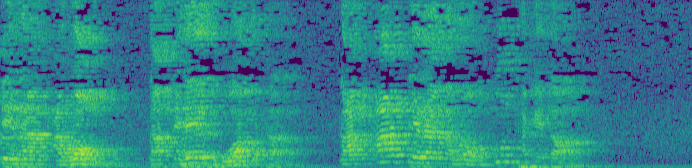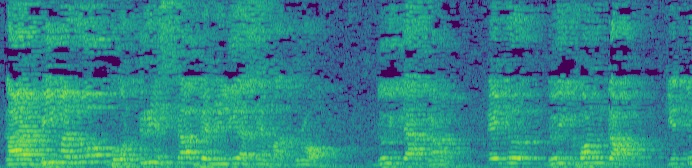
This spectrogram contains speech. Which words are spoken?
তেৰাং আৰং তাতেহে হোৱা কথা কাণআৰ তেৰাং আৰং কোন থাকে তাত কাৰ্বি মানুহ বত্ৰিশটা ফেমিলি আছে মাত্ৰ দুইটা গাঁও এইটো দুইখন গাঁও কিন্তু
